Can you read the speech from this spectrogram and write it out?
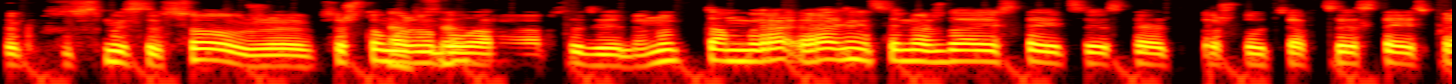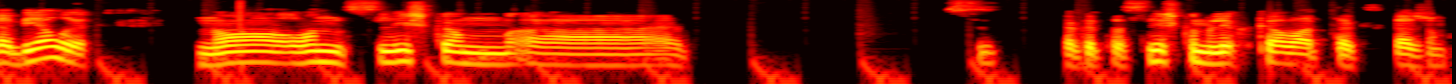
Так, в смысле, все уже, все, что а, можно все? было, обсудили. Ну, там разница между AST и CST, это то, что у тебя в CST есть пробелы, но он слишком, э, как это, слишком легковат, так скажем.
